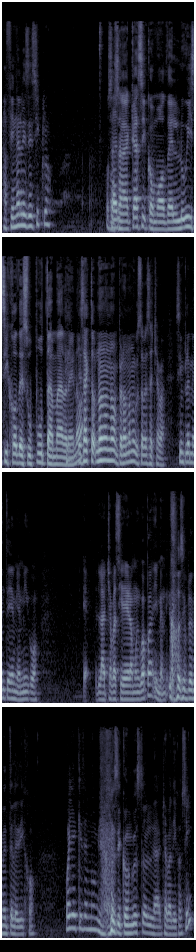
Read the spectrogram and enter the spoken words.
a finales de ciclo. O sea, casi como de Luis, hijo de su puta madre, ¿no? Exacto, no, no, no, pero no me gustaba esa chava. Simplemente mi amigo, eh, la chava sí era muy guapa y mi amigo simplemente le dijo, oye, ¿qué es el novio? Así con gusto la chava dijo, sí.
